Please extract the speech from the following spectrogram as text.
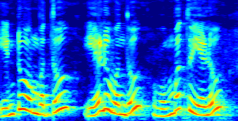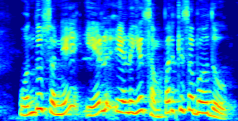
ಎಂಟು ಒಂಬತ್ತು ಏಳು ಒಂದು ಒಂಬತ್ತು ಏಳು ಒಂದು ಸೊನ್ನೆ ಏಳು ಏಳಿಗೆ ಸಂಪರ್ಕಿಸಬಹುದು.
